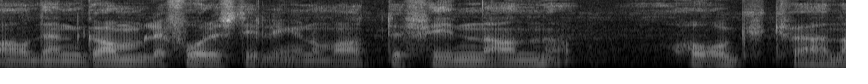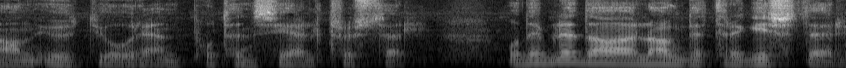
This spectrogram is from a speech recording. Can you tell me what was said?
av den gamle forestillingen om at finnene og kvenene utgjorde en potensiell trussel. Og det ble da lagd et register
